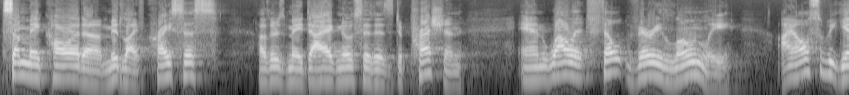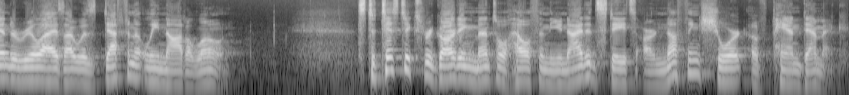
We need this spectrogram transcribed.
Some may call it a midlife crisis, others may diagnose it as depression, and while it felt very lonely, I also began to realize I was definitely not alone. Statistics regarding mental health in the United States are nothing short of pandemic.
